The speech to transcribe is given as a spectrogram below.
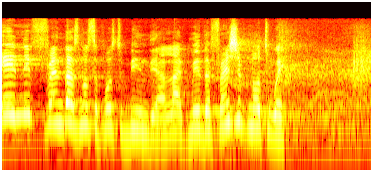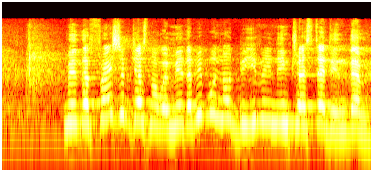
any friend that's not supposed to be in their life, may the friendship not work. May the friendship just not work. May the people not be even interested in them.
